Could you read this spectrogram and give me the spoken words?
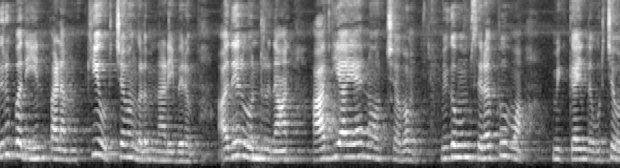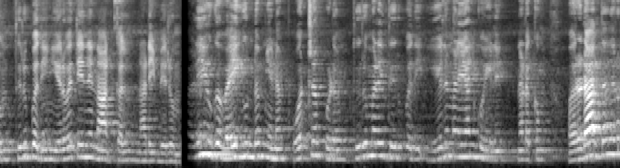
திருப்பதியின் பல முக்கிய உற்சவங்களும் நடைபெறும். அதில் ஒன்றுதான் ஆத்தியாயனோற்சவம். மிகவும் சிறப்பு மிக்க இந்த உற்சவம் திருப்பதியின் இருபத்தைந்து நாட்கள் நடைபெறும். கலியுக வைகுண்டம் என போற்றப்படும் திருமலை திருப்பதி ஏழுமலையான் கோயிலில் நடக்கும் வருடாந்தர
